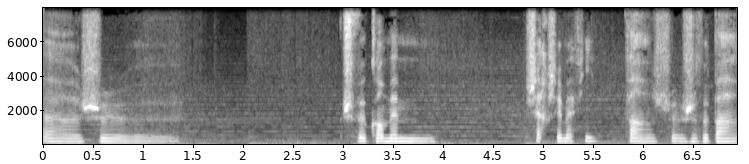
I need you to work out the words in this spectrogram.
euh, je je veux quand même chercher ma fille. Enfin, je, veux pas.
